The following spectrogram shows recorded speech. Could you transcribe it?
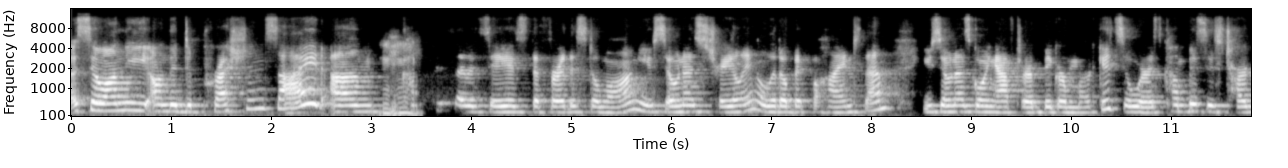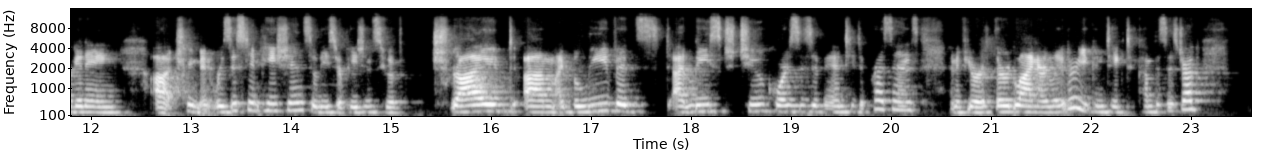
So on the on the depression side, um, mm-hmm. I would say is the furthest along. Usona is trailing a little bit behind them. Usona is going after a bigger market. So whereas Compass is targeting uh, treatment resistant patients, so these are patients who have tried, um, I believe it's at least two courses of antidepressants. And if you're a third line or later, you can take to Compass's drug.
